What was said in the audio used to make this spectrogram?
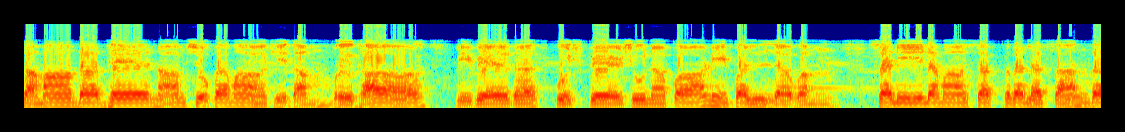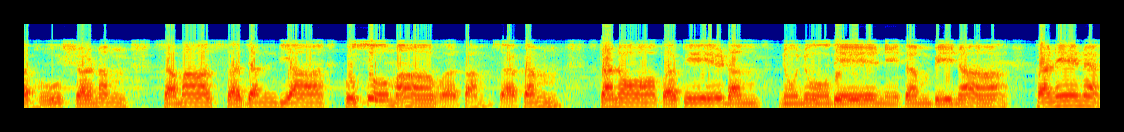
समादधेनांशुकमाहितं वृथा विवेदपुष्पेषु न पाणिपल्लवम् सलीलमासकृतलसान्दभूषणं समासजन्द्या कुसुमावतंसकं स्तनोपपीडं नुनुदे निदम्बिना खनेन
